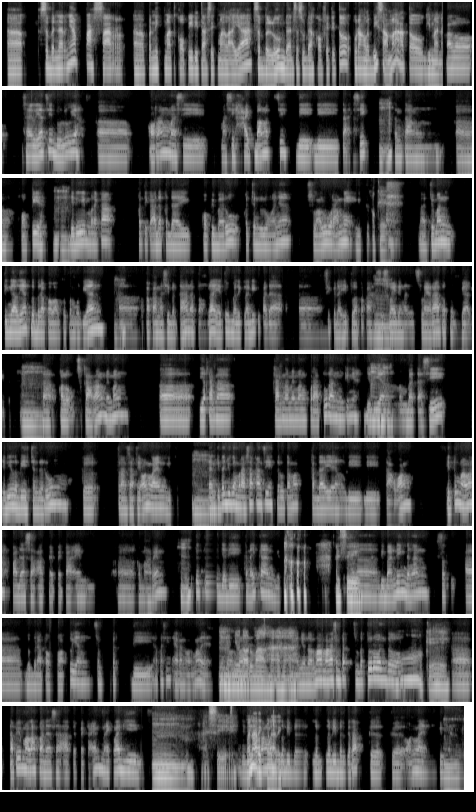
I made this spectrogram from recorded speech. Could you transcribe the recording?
Uh, sebenarnya pasar uh, penikmat kopi di Tasikmalaya sebelum dan sesudah COVID itu kurang lebih sama atau gimana? Kalau saya lihat sih dulu ya uh, orang masih masih hype banget sih di di Tasik mm-hmm. tentang uh, kopi ya. Mm-hmm. Jadi mereka ketika ada kedai kopi baru kecenderungannya selalu rame gitu. Oke. Okay. Nah, cuman tinggal lihat beberapa waktu kemudian mm-hmm. uh, apakah masih bertahan atau enggak yaitu balik lagi kepada uh, si kedai itu apakah mm. sesuai dengan selera ataupun enggak gitu. Mm. Nah, kalau sekarang memang uh, ya karena karena memang peraturan mungkin ya, jadi hmm. yang membatasi, jadi lebih cenderung ke transaksi online gitu. Hmm. Dan kita juga merasakan sih, terutama kedai yang di di Tawang itu malah pada saat ppkm uh, kemarin hmm. itu terjadi kenaikan gitu. I see. Uh, dibanding dengan set, uh, beberapa waktu yang sempat di apa sih era normal ya new normal, new normal. Nah, new normal malah sempat sempat turun tuh oh, oke okay. uh, tapi malah pada saat ppkm naik lagi hmm I see jadi menarik, orang menarik. lebih ber, lebih bergerak ke ke online mungkin ya. hmm.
